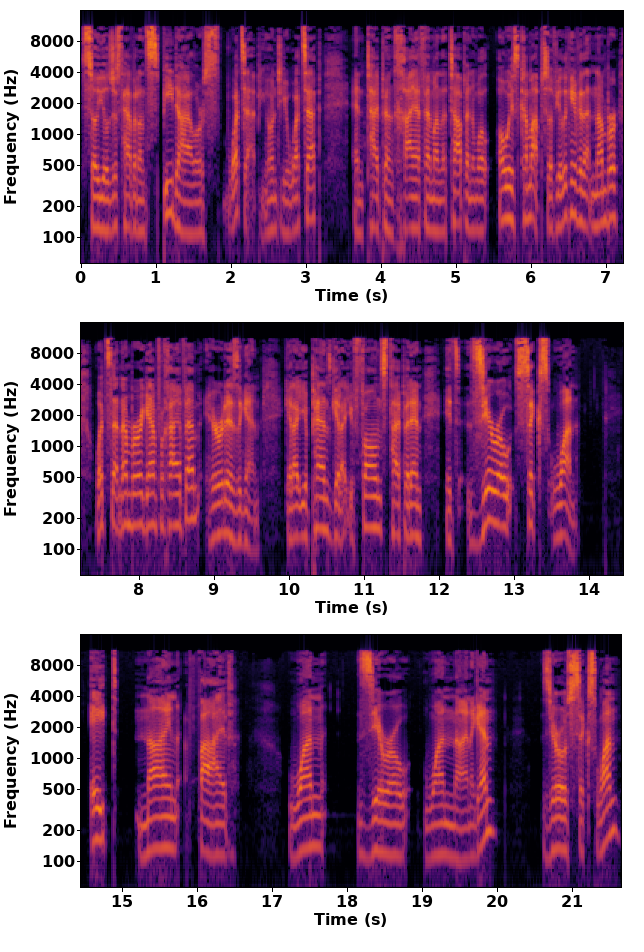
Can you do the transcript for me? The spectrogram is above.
so you'll just have it on speed dial or WhatsApp. You go into your WhatsApp and type in Chai FM on the top and it will always come up. So if you're looking for that number, what's that number again for Chai FM? Here it is again. Get out your pens, get out your phones, type it in. It's 061 895 1019. Again, 061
